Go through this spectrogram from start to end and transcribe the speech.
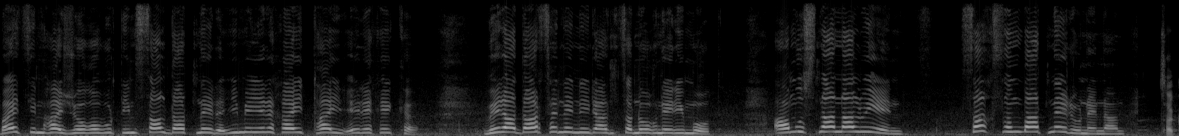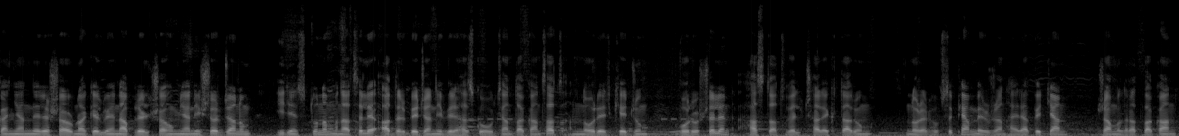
բայց իմ հայ ժողովուրդ, իմ սալդատները, իմ երեխայի թայ երեխեքը վերադարձեն են իրանց ծնողների մոտ ամուսնանալու են, սաղ սմբատներ ունենան։ Ցականյանները շարունակելու են ապրել Շահումյանի շրջանում, իրենց տունը մնացել է Ադրբեջանի վերահսկողության տակ անցած նոր երկեջում, որոշել են հաստատվել Չարեկտարում։ Նորեր Հովսեփյան, Մերուժան Հայրապետյան, ժամը լրատվական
